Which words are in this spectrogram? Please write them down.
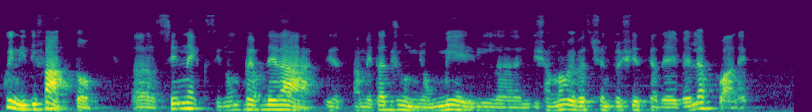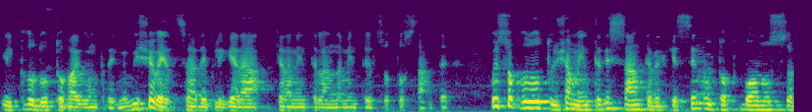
Quindi di fatto eh, se Nexi non perderà eh, a metà giugno il, il 19% circa dei livelli attuali, il prodotto paga un premio, viceversa replicherà chiaramente l'andamento del sottostante. Questo prodotto diciamo, è interessante perché essendo un top bonus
